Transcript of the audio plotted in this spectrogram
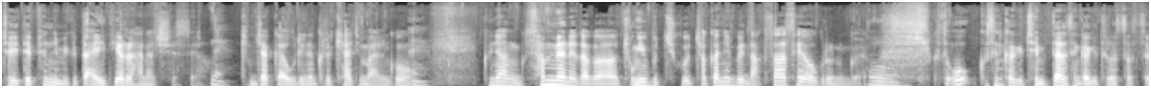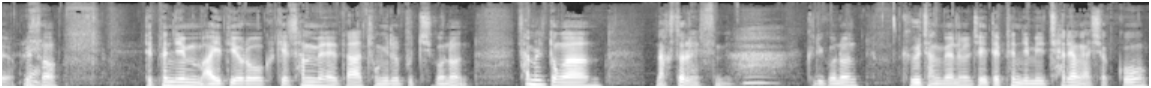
저희 대표님이 그때 아이디어를 하나 주셨어요. 네. 김 작가 우리는 그렇게 하지 말고 네. 그냥 삼면에다가 종이 붙이고 작가님 그냥 낙서하세요 그러는 거예요. 오. 그래서 어, 그 생각이 재밌다는 생각이 들었었어요. 그래서 대표님 아이디어로 그렇게 삼면에다 종이를 붙이고는 3일 동안 낙서를 했습니다. 그리고는 그 장면을 저희 대표님이 촬영하셨고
